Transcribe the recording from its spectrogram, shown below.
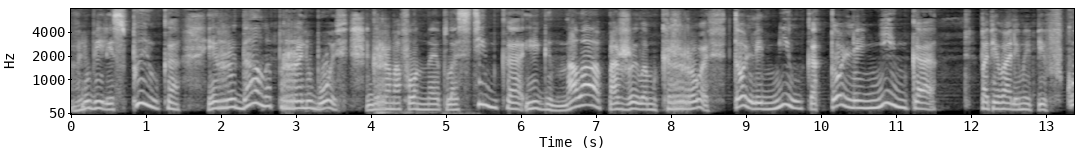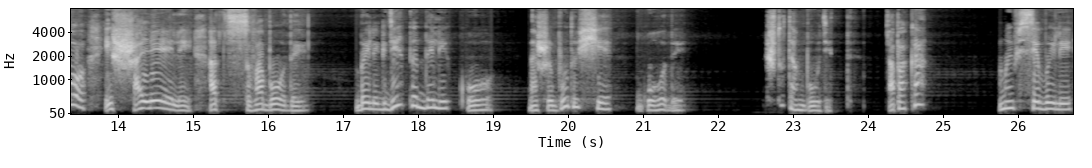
влюбились пылко, и рыдала про любовь граммофонная пластинка, и гнала по жилам кровь, то ли Милка, то ли Нинка. Попивали мы пивко и шалели от свободы. Были где-то далеко наши будущие годы. Что там будет? А пока мы все были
